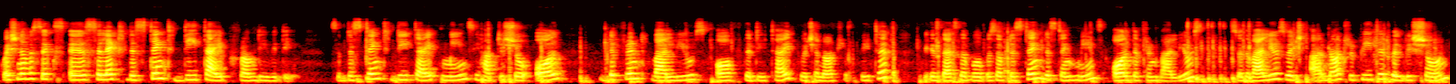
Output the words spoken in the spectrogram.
question number six is select distinct D type from DVD so distinct D type means you have to show all different values of the D type which are not repeated because that's the purpose of distinct. Distinct means all different values. So the values which are not repeated will be shown.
